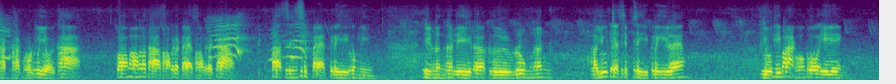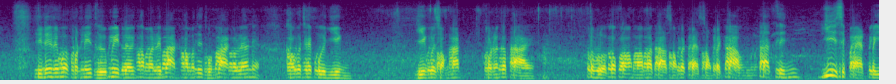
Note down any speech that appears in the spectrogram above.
ขัดขัดผลประโยชน์ฆ่าฟ้องมามาตรา 288 289 ตัดสิน 18 ปีก็มี อีกหนึ่งคดีก็คือลุงนั้นอายุ 74 ปีแล้ว อยู่ที่บ้านของตัวเอง ทีนี้ในเมื่อคนนี้ถือมีดเดินเข้ามาในบ้านเข้ามาที่ถุนบ้านเขาแล้วเนี่ยเขาก็ใช้ปืนยิง ยิงไปสองนัด คนนั้นก็ตาย ตำรวจก็ฟ้องมามาตรา288 289 ตัดสิน 28 ปี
